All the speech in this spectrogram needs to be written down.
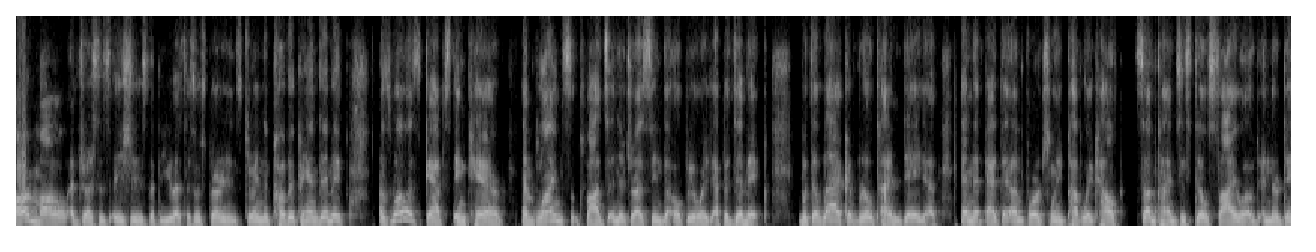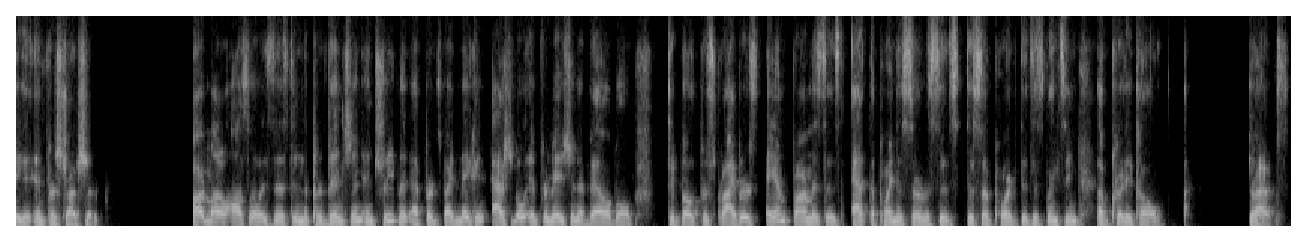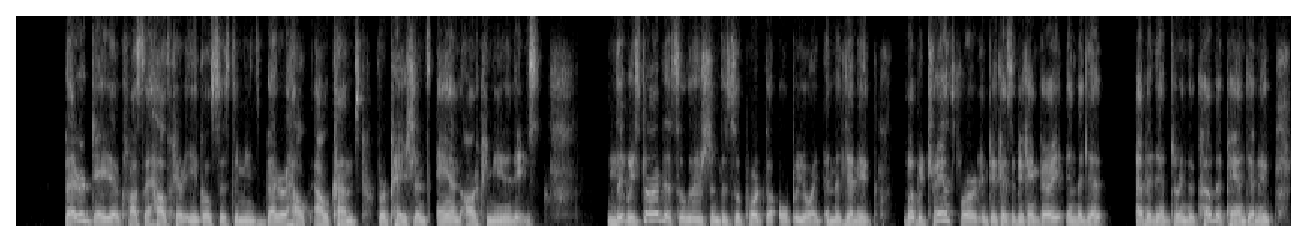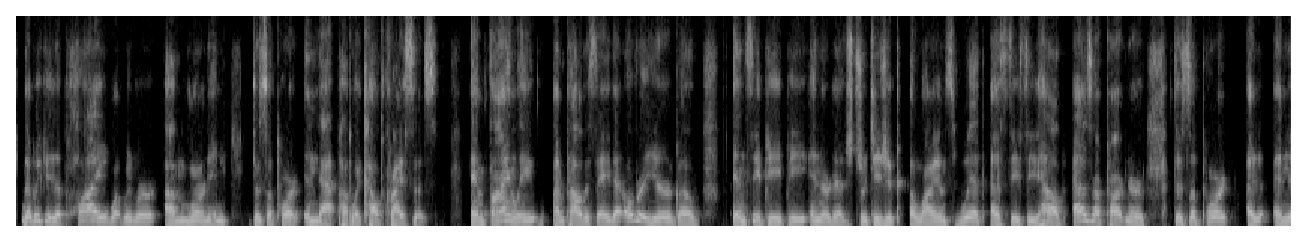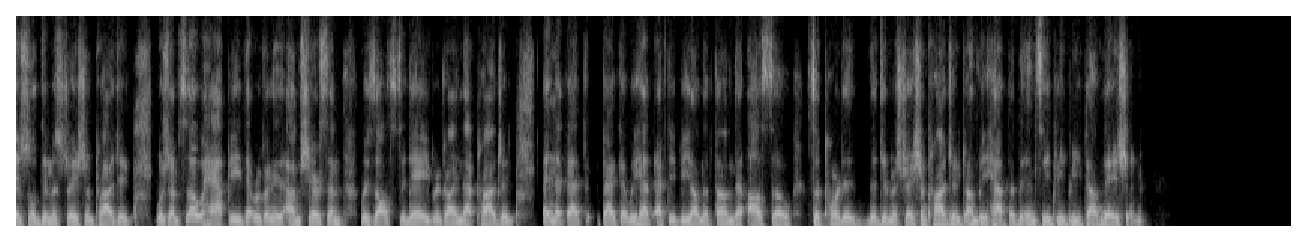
Our model addresses issues that the U.S. has experienced during the COVID pandemic, as well as gaps in care and blind spots in addressing the opioid epidemic, with the lack of real time data and the fact that unfortunately public health sometimes is still siloed in their data infrastructure. Our model also assists in the prevention and treatment efforts by making actionable information available to both prescribers and pharmacists at the point of services to support the dispensing of critical drugs. Better data across the healthcare ecosystem means better health outcomes for patients and our communities we started a solution to support the opioid epidemic, but we transferred it because it became very evident during the COVID pandemic that we could apply what we were um, learning to support in that public health crisis. And finally, I'm proud to say that over a year ago, NCPDP entered a strategic alliance with STChealth as our partner to support an initial demonstration project, which I'm so happy that we're going to um, share some results today regarding that project, and the fact, fact that we have FDB on the phone that also supported the demonstration project on behalf of the NCPDP Foundation.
